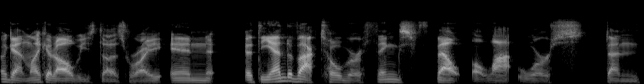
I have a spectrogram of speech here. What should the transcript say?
again, like it always does, right? And at the end of October, things felt a lot worse than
